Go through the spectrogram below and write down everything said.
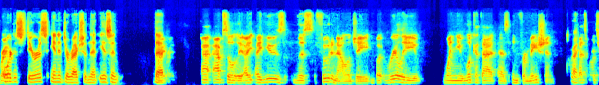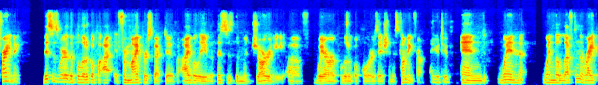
right. or to steer us in a direction that isn't that uh, absolutely I, I use this food analogy but really when you look at that as information, right. that's where it's frightening. This is where the political, from my perspective, I believe that this is the majority of where our political polarization is coming from. I do too. And when when the left and the right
